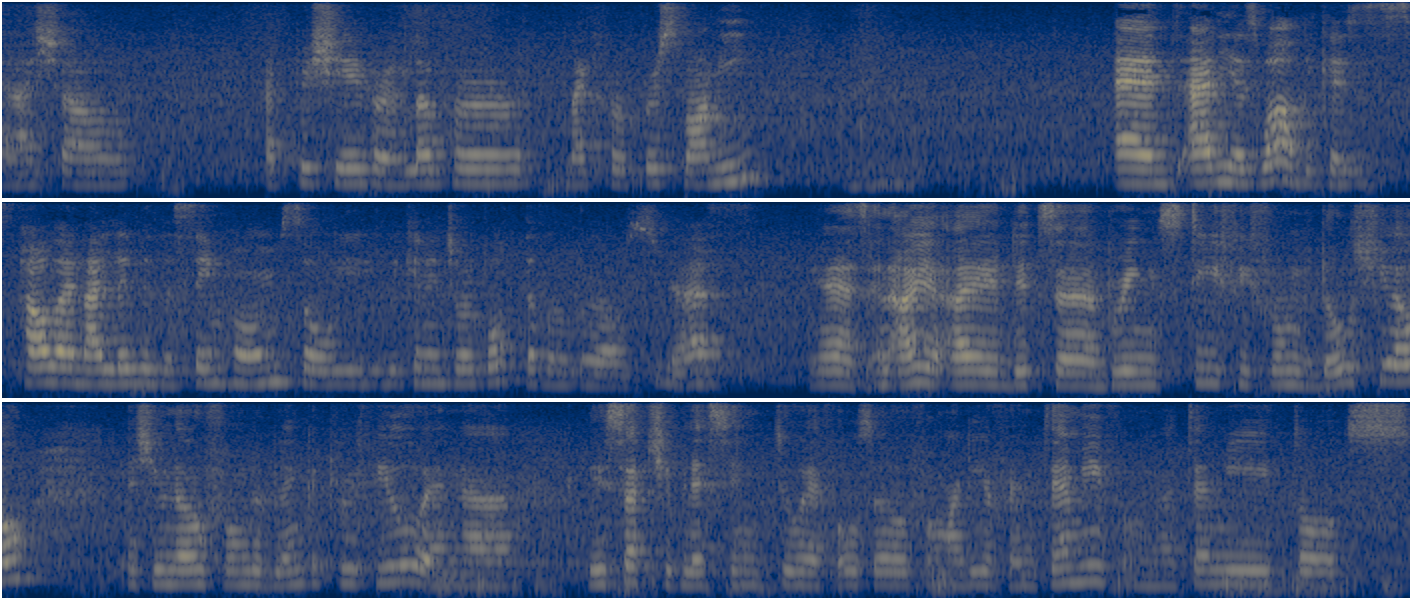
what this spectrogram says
and I shall appreciate her and love her like her first mommy. Mm-hmm. And Annie as well because Paula and I live in the same home so we, we can enjoy both the little girls. Yes. Yes, and I, I did uh, bring Stevie from the doll show as you know from the blanket review and uh, it's such a blessing to have also from our dear friend Tammy from uh, Tammy Tots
